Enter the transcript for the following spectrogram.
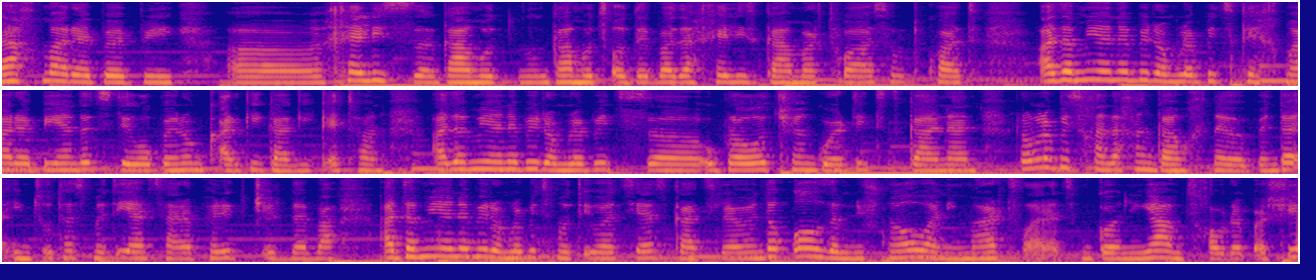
დახმარებები, ხელის გამოწოდება და ხელის გამართვა, ასე ვთქვათ, ადამიანები, რომლებიც გეხმარებიან და ცდილობენ, რომ კარგი გაგიკეთონ, ადამიანები, რომლებიც უბრალოდ შენ გვერდით დგანან, რომლებიც ხანდახან გამხნევებენ და იმ წუთას მეტი არც არაფერი გჭირდება, ადამიანები, რომლებიც мотиваციას გაძლევენ და ყველაზე მნიშვნელოვანი მართლა რაც მგონია ამ ცხოვრებაში,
